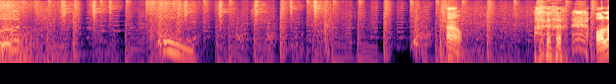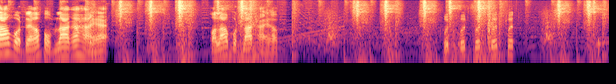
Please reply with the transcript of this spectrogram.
พืดโอ้อ้าว ออร่าหมดนะครับผมล่างก็หายฮะ ออร่าหมดล่างหายครับฟึดฟึดฟึดฟึดฟึดโอ้โห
